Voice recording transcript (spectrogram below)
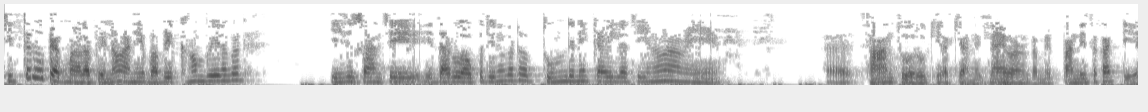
චිත්ත රූපයක් මාලා පේනවා. අනේ බබෙක් හම්බ වෙනකොට යේසුස් වහන්සේ දරුවා උපදිනකොට තුන් දෙනෙක් ඇවිල්ලා තියෙනවා මේ සාන්තුවරු කියලා කියන්නේ නැහැ වරන්ට මේ පඬිත කට්ටිය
